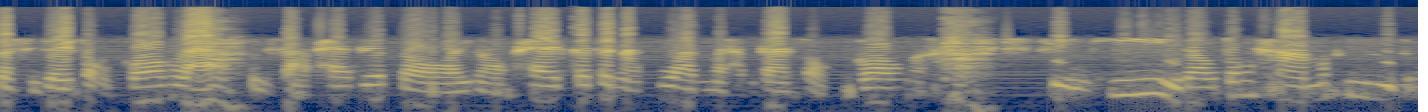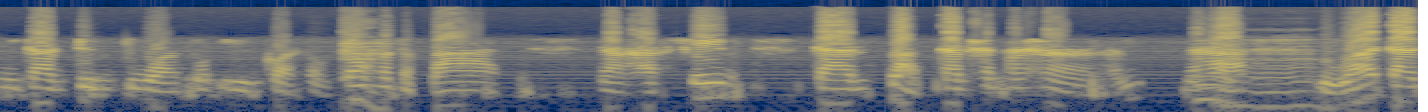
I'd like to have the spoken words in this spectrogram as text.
ตัดสินใจส่องกล้องแล้วค่ะปรึกษาแพทย์เรียบร้อยเนาะแพทย์ก็จะนัดวันมาทำการส่องกล้องอะค่ะค่ะ สิ่งที่เราต้องทำก็คือจะมีการเตรียมตัวตัวเองก่อนส่องกล้องค่ะมาจากบ้านนะคะ เช่น การปรับการทานอาหารนะคะอืมหรือว่าการ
